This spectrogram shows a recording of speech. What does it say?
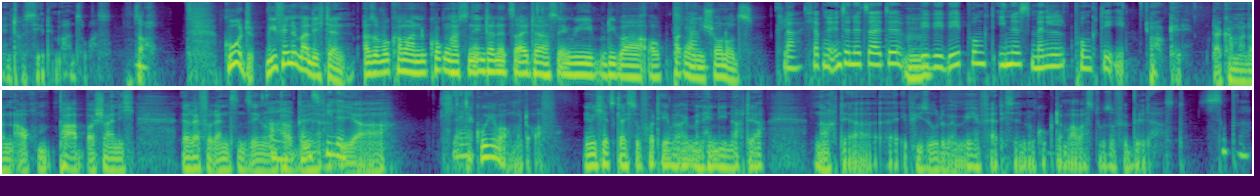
interessiert immer an sowas. So. Gut, wie findet man dich denn? Also wo kann man gucken? Hast du eine Internetseite? Hast du irgendwie, die war auch, packen wir in die Shownotes. Klar, ich habe eine Internetseite mhm. www.inesmendel.de. Okay, da kann man dann auch ein paar wahrscheinlich Referenzen sehen und oh, ein paar ganz Bilder. Viele. Ja, Klar. da gucke ich aber auch mal drauf. Nehme ich jetzt gleich sofort hier mein Handy nach der, nach der äh, Episode, wenn wir hier fertig sind und guck da mal, was du so für Bilder hast. Super.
